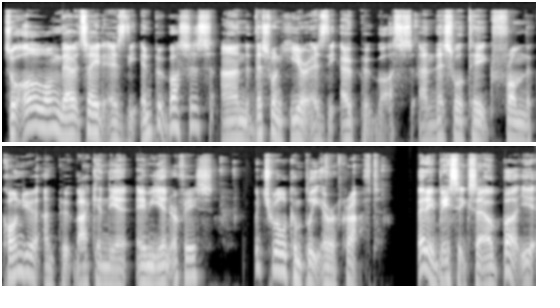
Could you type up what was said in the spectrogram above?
so all along the outside is the input buses, and this one here is the output bus, and this will take from the conduit and put back in the ME interface, which will complete our craft. Very basic setup, but yeah,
